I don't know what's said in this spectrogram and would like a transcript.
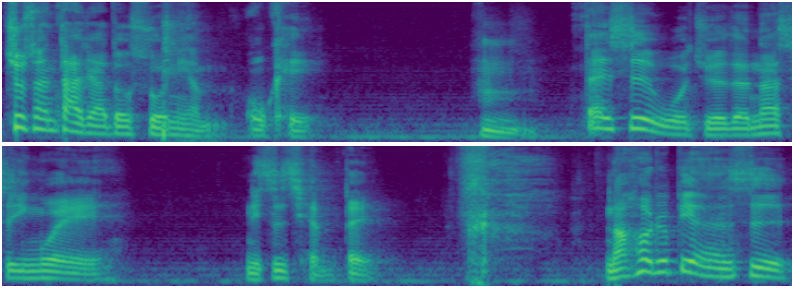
就算大家都说你很 OK，嗯，但是我觉得那是因为你是前辈，然后就变成是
